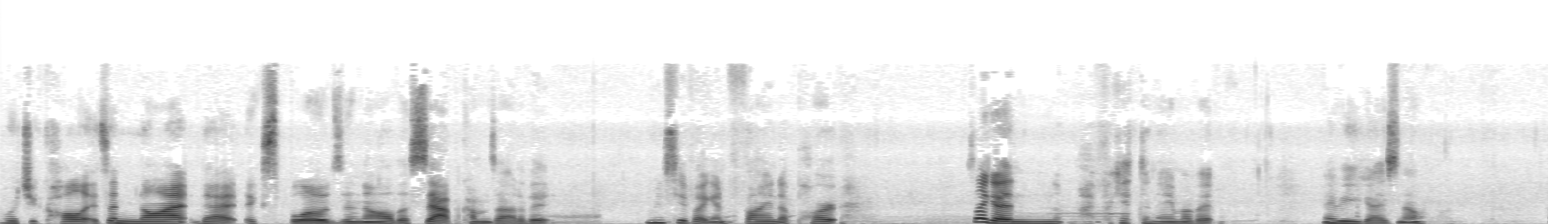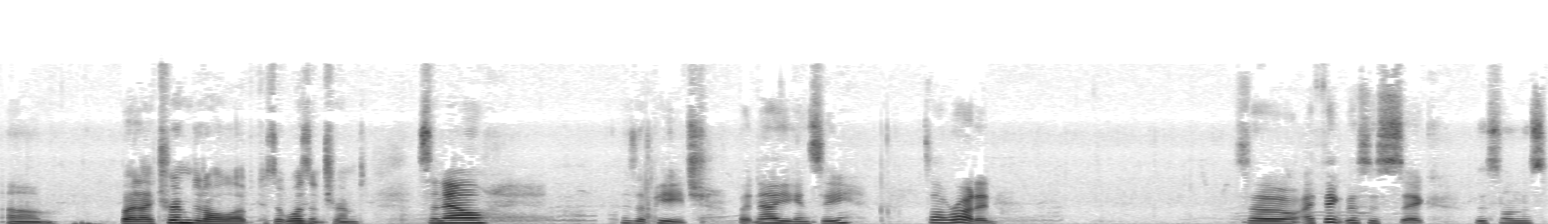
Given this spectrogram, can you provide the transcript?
what you call it. It's a knot that explodes and all the sap comes out of it. Let me see if I can find a part. It's like a, I forget the name of it. Maybe you guys know. Um, but I trimmed it all up because it wasn't trimmed. So now, there's a peach. But now you can see, it's all rotted. So I think this is sick. This one's,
